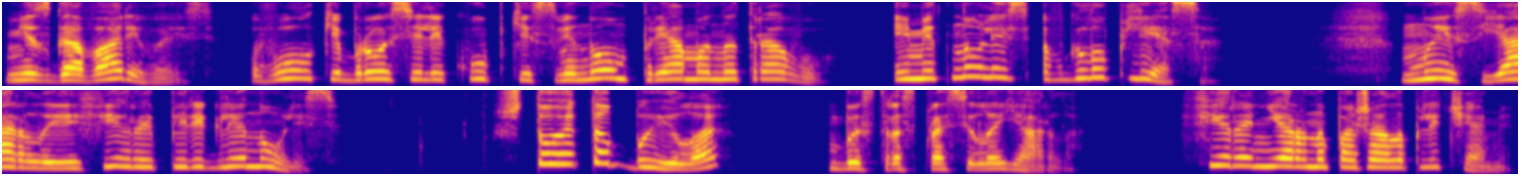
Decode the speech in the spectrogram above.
Не сговариваясь, волки бросили кубки с вином прямо на траву и метнулись вглубь леса. Мы с Ярлой и Фирой переглянулись. «Что это было?» — быстро спросила Ярла. Фира нервно пожала плечами.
